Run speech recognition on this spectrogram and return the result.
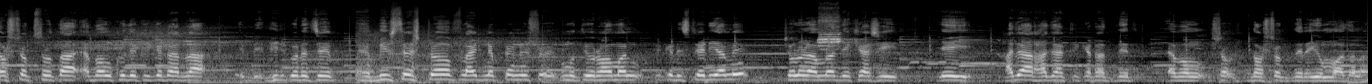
দর্শক, শ্রোতা এবং ক্ষুদে ক্রিকেটাররা ভিড় করেছে। বীরশ্রেষ্ঠ flight lieutenant Motiur Rahman cricket স্টেডিয়ামে। চলুন আমরা দেখে আসি এই হাজার হাজার ক্রিকেটারদের এবং দর্শকদের এই উন্মাদনা।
